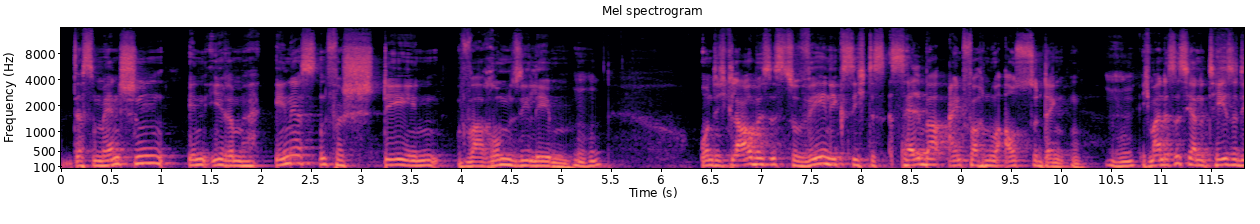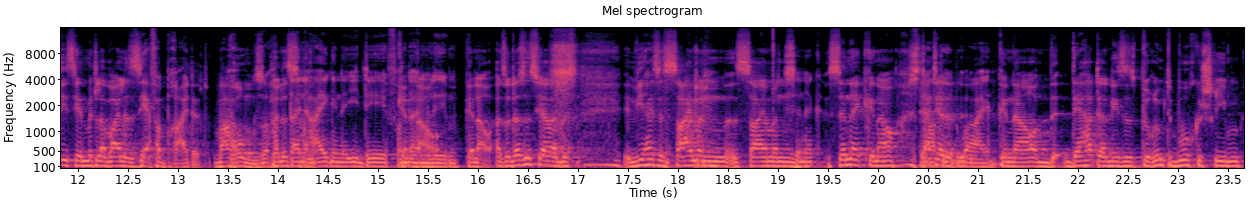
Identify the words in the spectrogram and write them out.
dass Menschen in ihrem Innersten verstehen, warum sie leben. Mhm. Und ich glaube, es ist zu wenig, sich das selber einfach nur auszudenken. Mhm. Ich meine, das ist ja eine These, die ist ja mittlerweile sehr verbreitet. Warum? Also hab das deine ist, eigene Idee von genau, deinem Leben. Genau. Also das ist ja das, wie heißt es, Simon, Simon Sinek. Sinek, genau. Start der hat ja, why. genau, der hat ja dieses berühmte Buch geschrieben.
